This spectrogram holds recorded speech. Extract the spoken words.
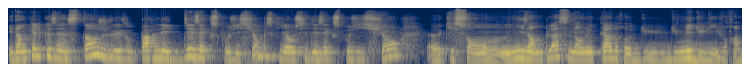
Et dans quelques instants je vais vous parler des expositions puisqu'il y a aussi des expositions euh, qui sont mises en place dans le cadre du, du mai du livre.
